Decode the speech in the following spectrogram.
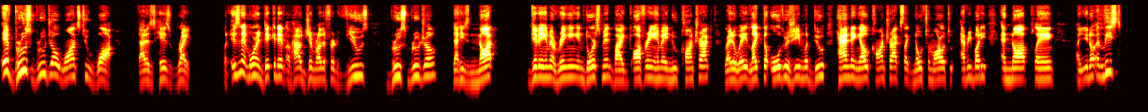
if Bruce Boudreau wants to walk, that is his right. But isn't it more indicative of how Jim Rutherford views Bruce Boudreau that he's not giving him a ringing endorsement by offering him a new contract right away, like the old regime would do, handing out contracts like no tomorrow to everybody and not playing uh, you know, at least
